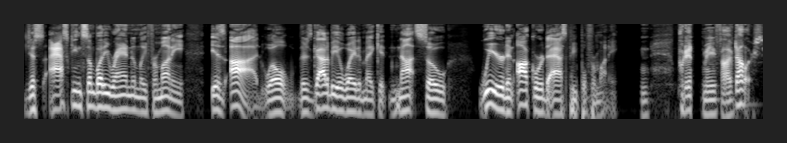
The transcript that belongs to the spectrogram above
Just asking somebody randomly for money is odd. Well, there's got to be a way to make it not so weird and awkward to ask people for money. Put in me five dollars.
